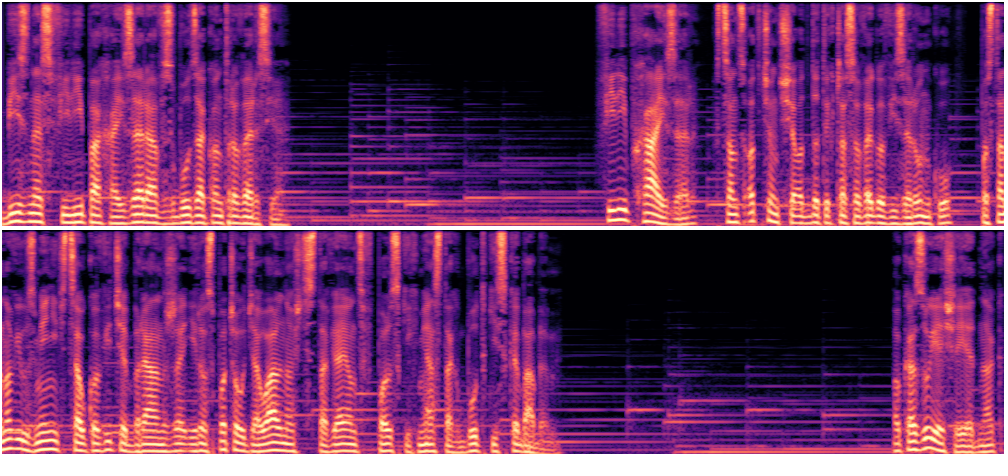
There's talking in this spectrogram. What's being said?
Biznes Filipa Heisera wzbudza kontrowersje. Filip Heiser, chcąc odciąć się od dotychczasowego wizerunku, postanowił zmienić całkowicie branżę i rozpoczął działalność stawiając w polskich miastach budki z kebabem. Okazuje się jednak,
